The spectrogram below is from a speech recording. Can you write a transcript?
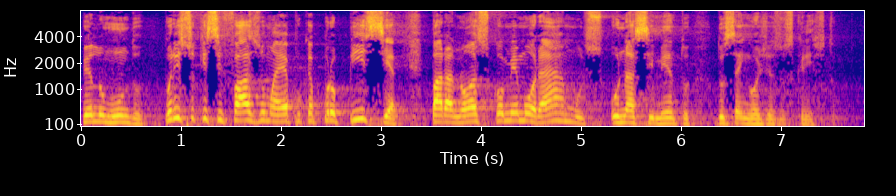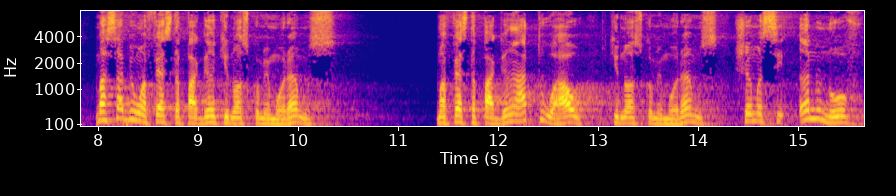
pelo mundo. Por isso que se faz uma época propícia para nós comemorarmos o nascimento do Senhor Jesus Cristo. Mas sabe uma festa pagã que nós comemoramos? Uma festa pagã atual que nós comemoramos chama-se Ano Novo.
